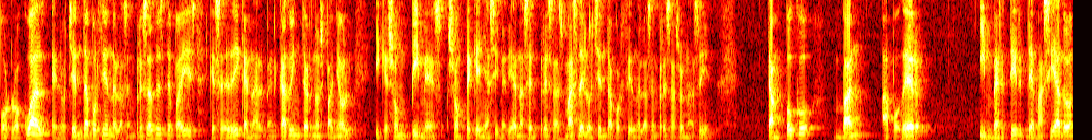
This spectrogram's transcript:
por lo cual el 80% de las empresas de este país que se dedican al mercado interno español y que son pymes, son pequeñas y medianas empresas, más del 80% de las empresas son así, tampoco van a poder invertir demasiado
